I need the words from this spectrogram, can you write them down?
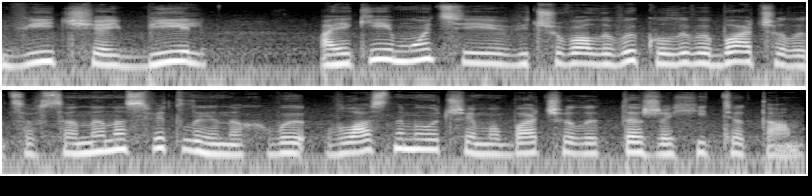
відчай, біль. А які емоції відчували ви, коли ви бачили це все не на світлинах? Ви власними очима бачили те жахіття там.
